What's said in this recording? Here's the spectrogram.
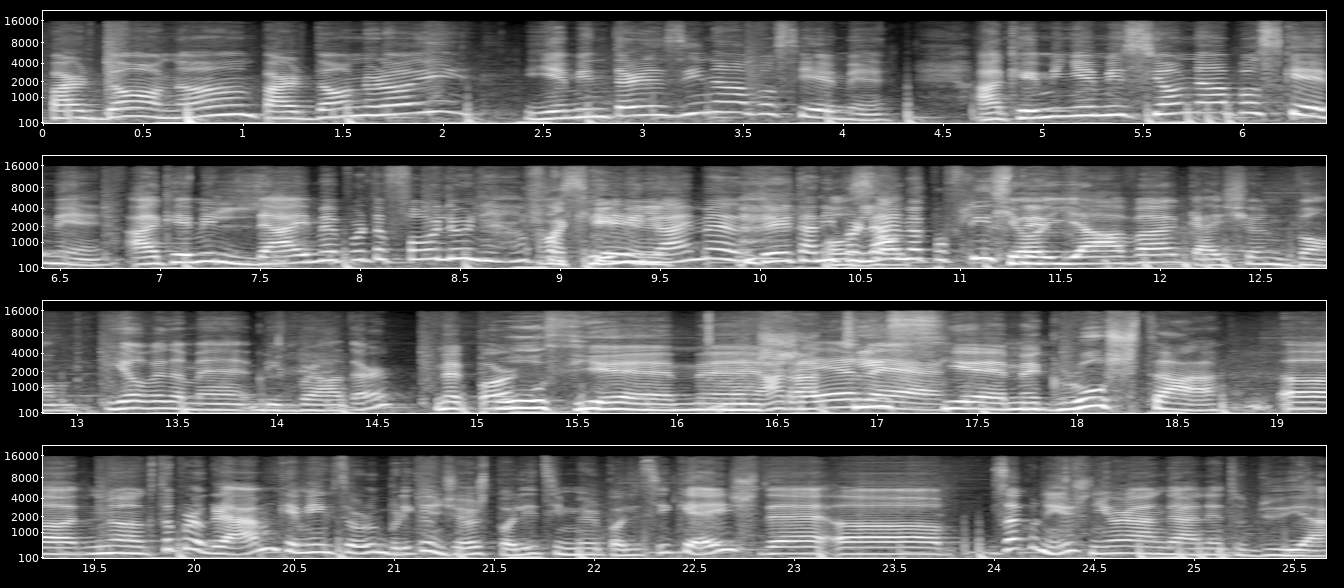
Pardon, ë, pardon Roi, jemi në Terezina apo s'jemi? A kemi një emision ne apo s'kemi? A kemi lajme për të folur ne apo s'kemi? A kemi lajme? Deri tani për lajme po flisni. Kjo java ka qenë bombë, jo vetëm me Big Brother, me puthje, me, me arratisje, me grushta. Ë uh, në këtë program kemi këtë rubrikën që është polici i mirë, polici i keq dhe ë uh, zakonisht njëra nga ne të dyja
